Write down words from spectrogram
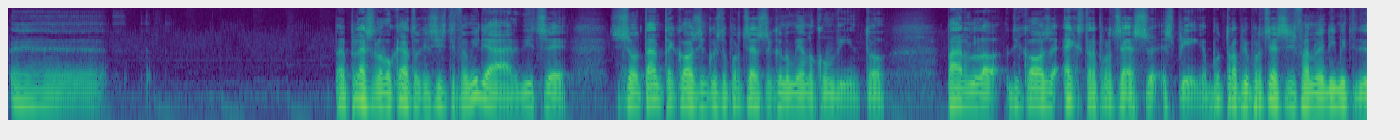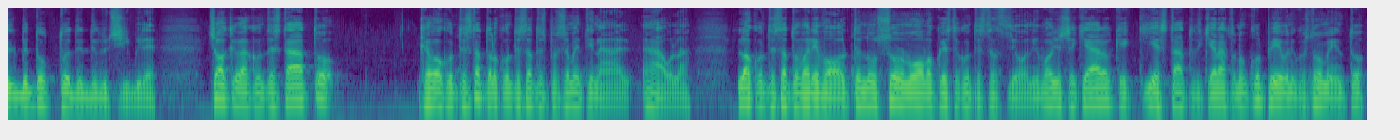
eh, perplesso l'avvocato che assiste i familiari, dice ci sono tante cose in questo processo che non mi hanno convinto. Parlo di cose extra processo e spiega. Purtroppo i processi si fanno nei limiti del dedotto e del deducibile. Ciò che aveva contestato che avevo contestato l'ho contestato espressamente in aula, l'ho contestato varie volte, non sono nuova a queste contestazioni, voglio sia chiaro che chi è stato dichiarato non colpevole in questo momento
